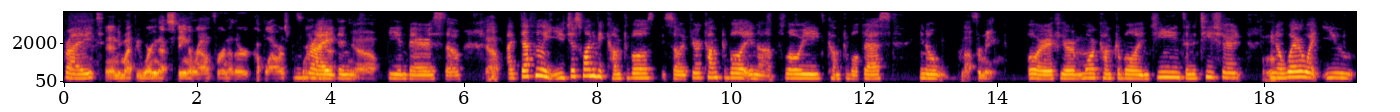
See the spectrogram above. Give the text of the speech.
right and you might be wearing that stain around for another couple hours before you Right, and- yeah, be embarrassed so Yeah. i definitely you just want to be comfortable so if you're comfortable in a flowy comfortable dress you know not for me. or if you're more comfortable in jeans and a t-shirt Mhm. you know wear what you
